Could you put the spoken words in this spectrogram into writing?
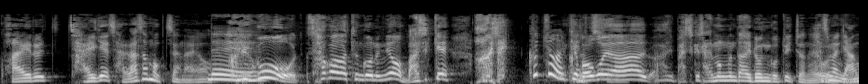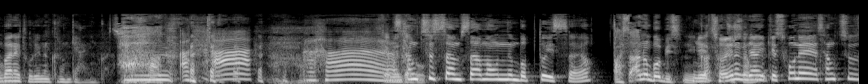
과일을 잘게 잘라서 먹잖아요. 네. 그리고 사과 같은 거는요, 맛있게, 아, 그쵸. 이렇게 먹어야 아, 맛있게 잘 먹는다 이런 것도 있잖아요. 하지만 그러니까. 양반의 도리는 그런 게 아닌 거죠. 음, 아, 아, 아하. 깨문- 상추쌈 싸 먹는 법도 있어요. 아, 싸는 법이 있습니까? 예, 저희는? 그냥 이렇게 손에 상추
